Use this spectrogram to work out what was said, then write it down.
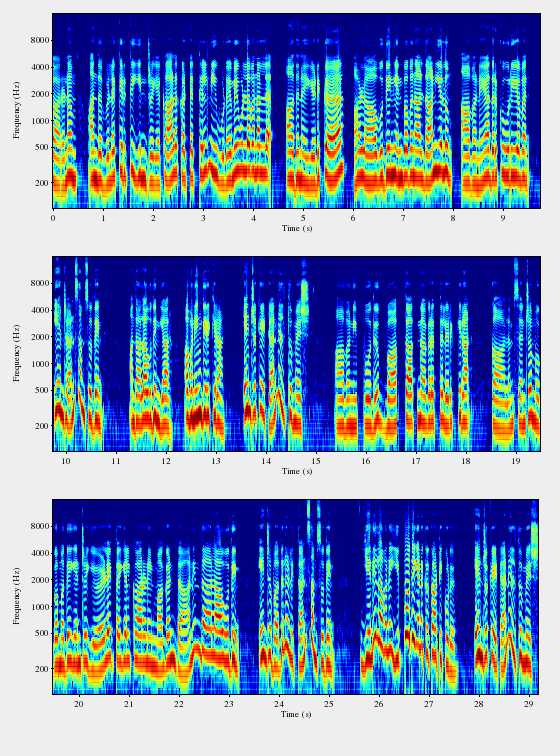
காரணம் அந்த விளக்கிற்கு இன்றைய காலகட்டத்தில் நீ உடைமை உள்ளவன் அல்ல அதனை எடுக்க அலாவுதீன் என்பவனால் தான் இயலும் அவனே அதற்கு உரியவன் என்றான் சம்சுதீன். அந்த அலாவுதீன் யார்? அவன் எங்கிருக்கிறான்? என்று கேட்டான் நில்துமிஷ். அவன் இப்போது பாக்தாத் நகரத்தில் இருக்கிறான். காலம் சென்ற முகமது என்ற ஏழை தையல்காரனின் மகன்தான் இந்த அலாவுதீன் என்று பதிலளித்தான் சம்சுதீன். எனில் அவனை இப்போது எனக்கு காட்டிக் கொடு என்று கேட்டான் இல்துமிஷ்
